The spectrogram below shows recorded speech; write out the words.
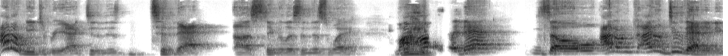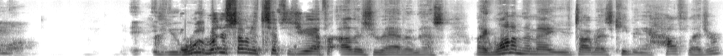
I don't need to react to this to that uh, stimulus in this way. My right. mom said that, so I don't I don't do that anymore. You, what are some of the tips that you have for others who have MS? Like one of them that you talk about is keeping a health ledger.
